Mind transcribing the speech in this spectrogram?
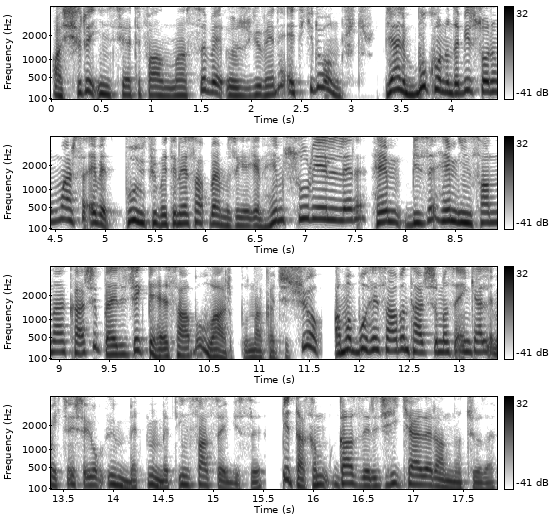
aşırı inisiyatif alması ve özgüveni etkili olmuştur. Yani bu konuda bir sorun varsa evet bu hükümetin hesap vermesi gereken hem Suriyelilere hem bize hem insanlığa karşı verecek bir hesabı var. Bundan kaçışı yok. Ama bu hesabın tartışılması engellemek için işte yok ümmet, mümmet, insan sevgisi bir takım gaz verici hikayeler anlatıyorlar.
